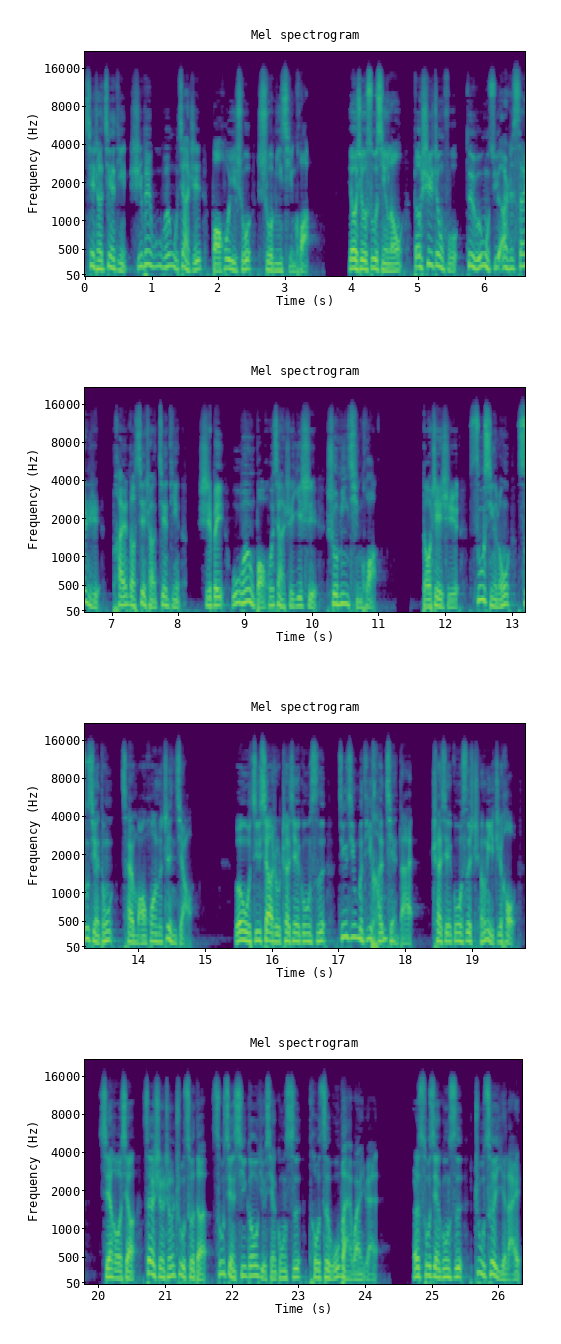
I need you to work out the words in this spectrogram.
现场鉴定石碑无文物价值保护一说说明情况，要求苏醒龙到市政府对文物局二十三日派员到现场鉴定石碑无文物保护价值一事说明情况。到这时，苏醒龙、苏建东才忙慌了阵脚。文物局下属拆迁公司经济问题很简单。拆迁公司成立之后，先后向在省城注册的苏建新高有限公司投资五百万元，而苏建公司注册以来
